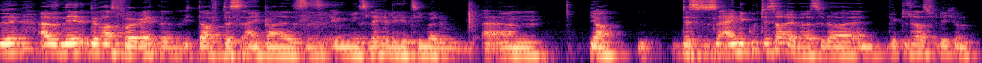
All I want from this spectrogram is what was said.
nee, also nee, du hast voll recht. Ich darf das eigentlich gar nicht, das ist irgendwie das Lächerliche ziehen, weil du, ähm, ja, das ist eine gute Sache, was du da entwickelt hast für dich und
